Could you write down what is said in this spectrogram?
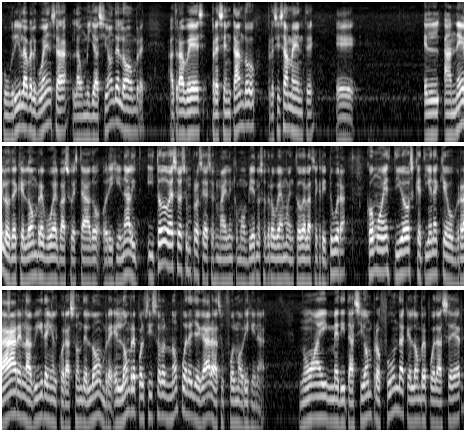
cubrir la vergüenza, la humillación del hombre, a través, presentando precisamente eh, el anhelo de que el hombre vuelva a su estado original. Y, todo eso es un proceso, Smiling, como bien nosotros vemos en todas las escrituras, cómo es Dios que tiene que obrar en la vida y en el corazón del hombre. El hombre por sí solo no puede llegar a su forma original. No hay meditación profunda que el hombre pueda hacer.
